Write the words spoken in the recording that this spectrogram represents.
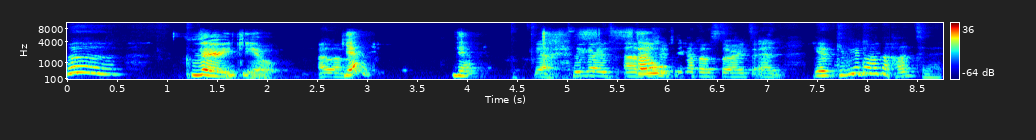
Very cute. I love yeah. it. Yeah. Yeah. So you guys uh, so, make sure to check out those stories and give give your dog a hug today.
